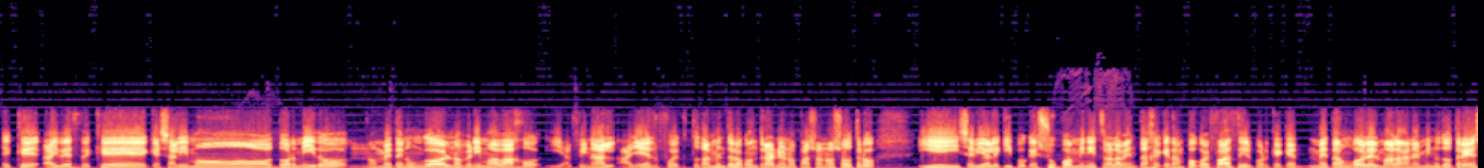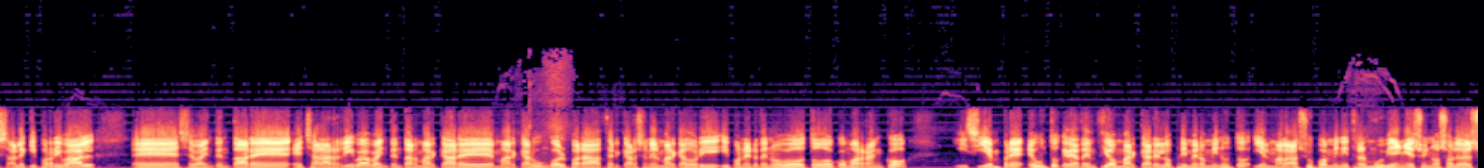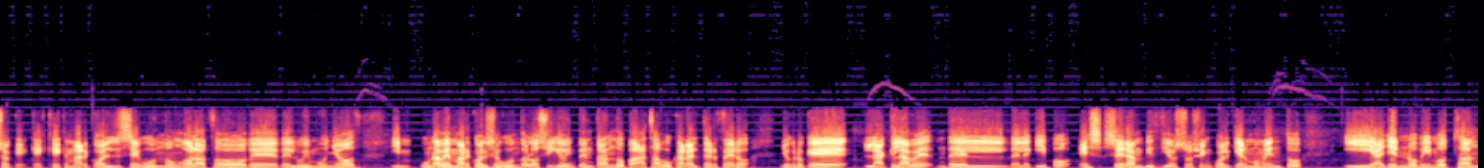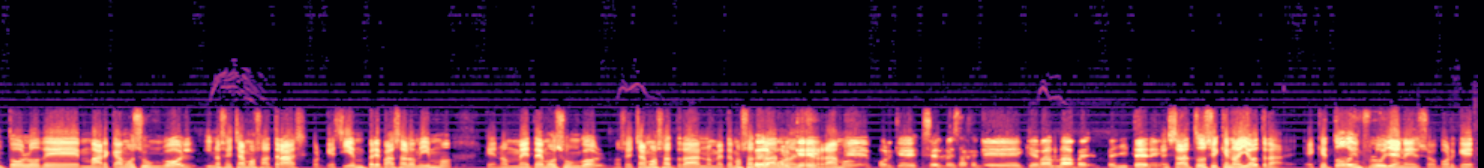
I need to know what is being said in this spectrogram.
es que hay veces que, salimos dormidos, nos meten un gol, nos venimos abajo y al final ayer fue totalmente lo contrario, nos pasó a nosotros y se vio el equipo que supo administrar la ventaja, que tampoco es fácil, porque que meta un gol el Málaga en el minuto 3 al equipo rival eh, se va a intentar eh, echar arriba, va a intentar marcar, eh, marcar un gol para acercarse en el marcador y, y poner de nuevo todo como arrancó. Y siempre es un toque de atención marcar en los primeros minutos y el Málaga supo administrar muy bien eso y no solo eso, que, que, que marcó el segundo un golazo de, de Luis Muñoz y una vez marcó el segundo lo siguió intentando para hasta buscar el tercero. Yo creo que la clave del, del equipo es ser ambiciosos en cualquier momento y ayer no vimos tanto lo de marcamos un gol y nos echamos atrás, porque siempre pasa lo mismo, que nos metemos un gol, nos echamos atrás, nos metemos atrás, nos porque, encerramos. eh, porque es el mensaje que, que manda Pe- Pellicer, ¿eh? Exacto, si es que no hay otra. Es que todo influye en eso, porque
